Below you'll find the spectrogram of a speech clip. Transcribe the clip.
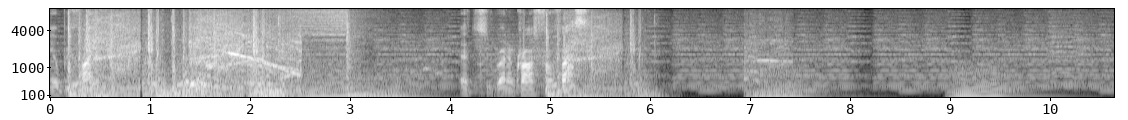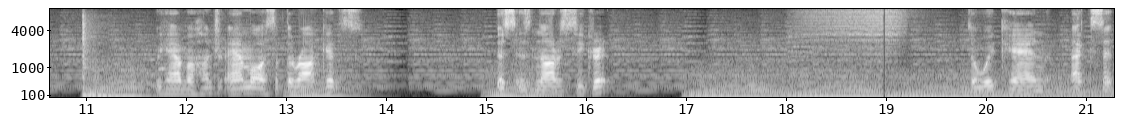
You'll be fine. Let's run across real fast. We have hundred ammo except the rockets. This is not a secret. So we can exit.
